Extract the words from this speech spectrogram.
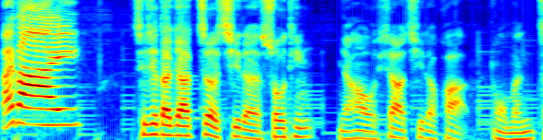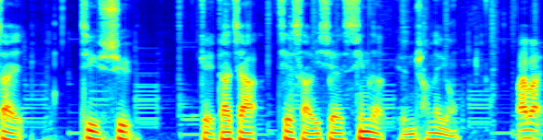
拜拜。谢谢大家这期的收听，然后下期的话，我们再继续给大家介绍一些新的原创内容。拜拜。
